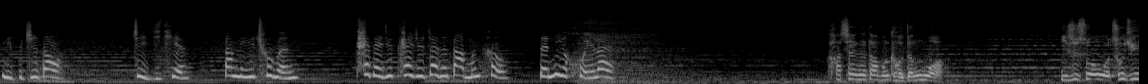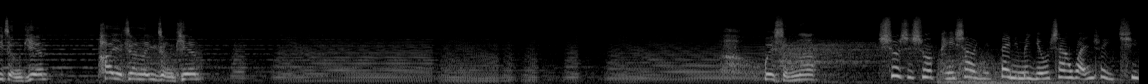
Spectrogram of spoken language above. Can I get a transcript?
你不知道，这几天当你一出门，太太就开始站在大门口等你回来。他站在大门口等我。你是说我出去一整天，他也站了一整天？为什么呢？说是说裴少爷带你们游山玩水去，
